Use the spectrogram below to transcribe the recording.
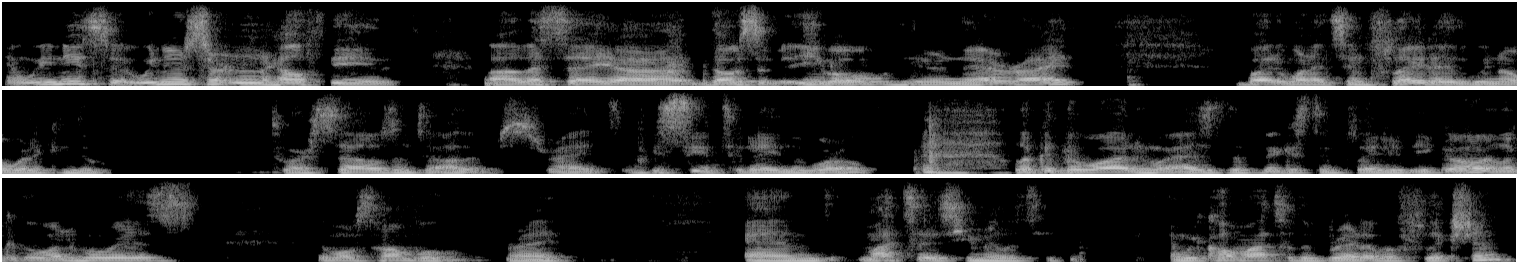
And we need so we need a certain healthy, uh, let's say, uh, dose of ego here and there, right? But when it's inflated, we know what it can do to ourselves and to others, right? We see it today in the world. Look at the one who has the biggest inflated ego, and look at the one who is the most humble, right? And matzah is humility. And we call matzah the bread of affliction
